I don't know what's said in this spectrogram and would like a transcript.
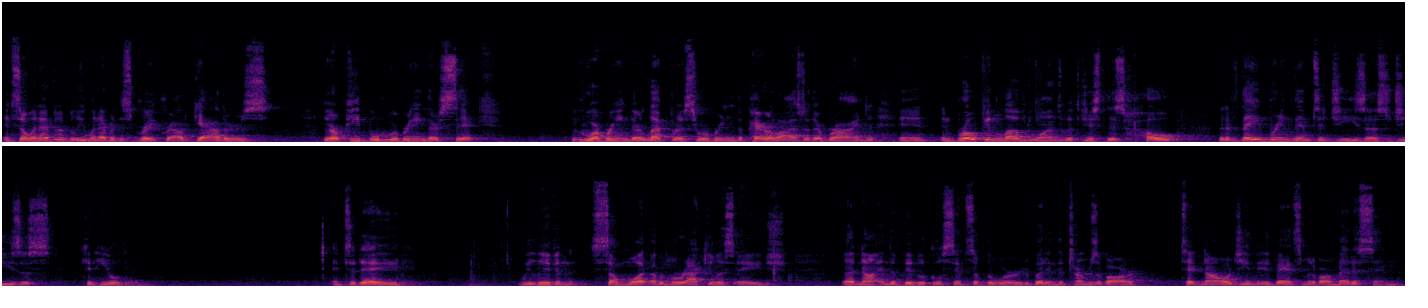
And so, inevitably, whenever this great crowd gathers, there are people who are bringing their sick, who are bringing their leprous, who are bringing the paralyzed or their blind and, and, broken loved ones with just this hope that if they bring them to Jesus, Jesus can heal them. And today, we live in somewhat of a miraculous age, uh, not in the biblical sense of the word, but in the terms of our technology and the advancement of our medicine.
